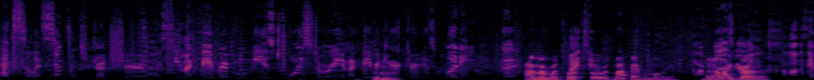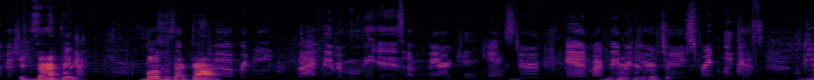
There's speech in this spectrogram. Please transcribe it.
Excellent sentence structure. Let's see. My favorite movie is Toy Story, and my favorite Mm. character is Woody. Good. i remember when toy story was my favorite movie Or but i like Girl. buzz I love his ambition. exactly buzz is that guy Uh, Brittany, my favorite movie is American Gangster, and my favorite character is Frank Lucas. Okay,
